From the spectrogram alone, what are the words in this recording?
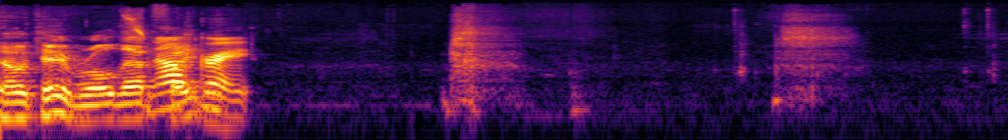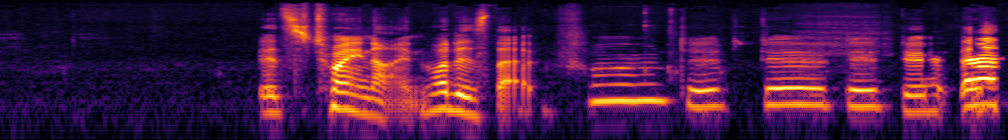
Okay, roll that. It's not fighting. great. It's 29. What is that? That's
